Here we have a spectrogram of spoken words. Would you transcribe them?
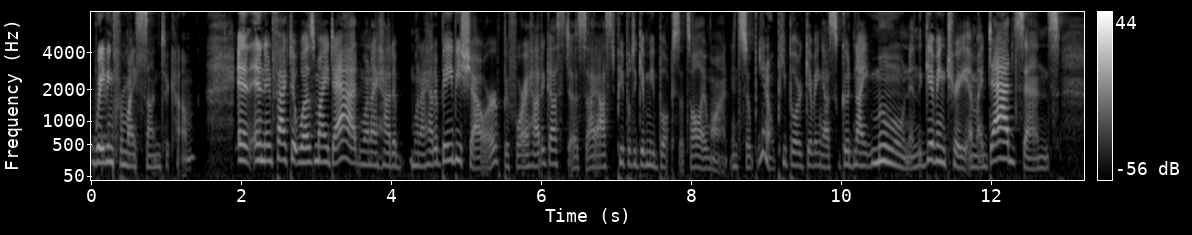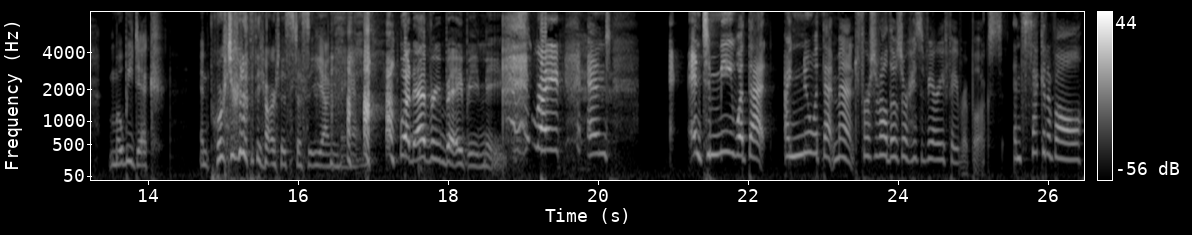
waiting for my son to come. And and in fact it was my dad when i had a when i had a baby shower before i had augustus i asked people to give me books. That's all i want. And so you know people are giving us goodnight moon and the giving tree and my dad sends moby dick and portrait of the artist as a young man. What every baby needs. Right? And and to me what that i knew what that meant. First of all those are his very favorite books. And second of all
